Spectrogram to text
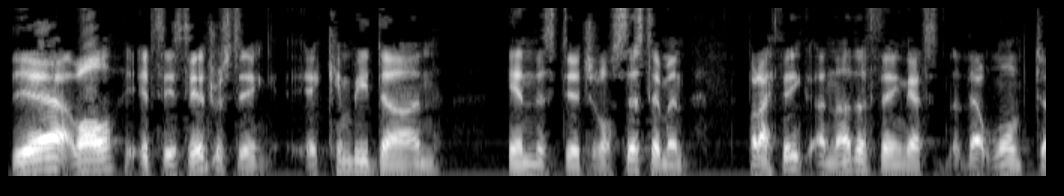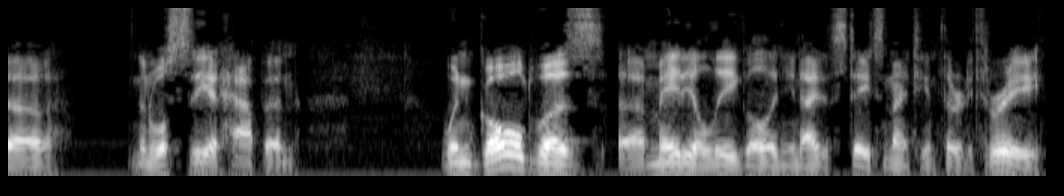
yeah, well, it's it's interesting. It can be done in this digital system, and but I think another thing that's that won't, uh, and we'll see it happen. When gold was uh, made illegal in the United States in 1933,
